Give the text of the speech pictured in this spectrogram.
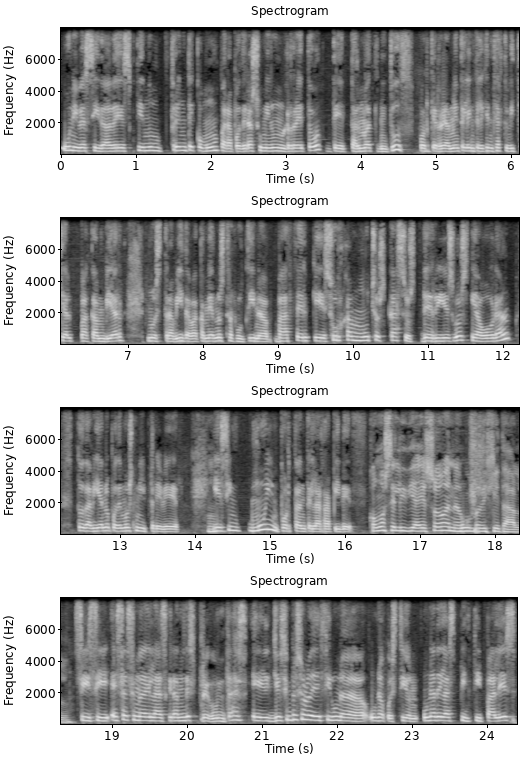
universidades, tienen un frente común para poder asumir un reto de tal magnitud, porque realmente la inteligencia artificial va a cambiar nuestra vida, va a cambiar nuestra rutina, va a hacer que surjan muchos casos de riesgos que ahora todavía no podemos ni prever. Mm. Y es muy importante la rapidez. ¿Cómo se lidia eso en el mundo digital? Sí, sí, esa es una de las grandes preguntas. Eh, yo siempre suelo decir una, una cuestión. Una de las principales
